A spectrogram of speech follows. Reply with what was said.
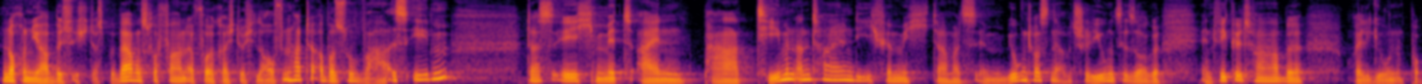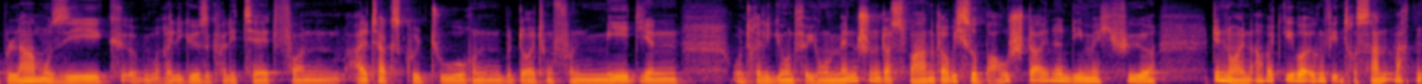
noch ein Jahr, bis ich das Bewerbungsverfahren erfolgreich durchlaufen hatte. Aber so war es eben dass ich mit ein paar Themenanteilen, die ich für mich damals im Jugendhaus in der Arbeitsstelle Jugendseelsorge entwickelt habe, Religion und Popularmusik, ähm, religiöse Qualität von Alltagskulturen, Bedeutung von Medien und Religion für junge Menschen, das waren, glaube ich, so Bausteine, die mich für den neuen Arbeitgeber irgendwie interessant machten.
